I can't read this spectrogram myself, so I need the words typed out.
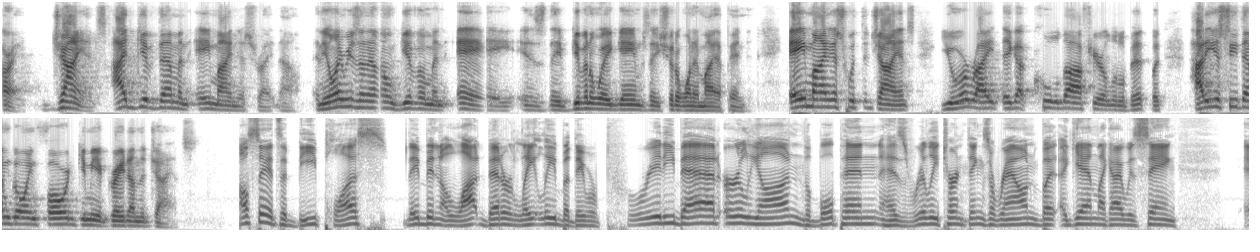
All right. Giants, I'd give them an A minus right now. And the only reason I don't give them an A is they've given away games they should have won, in my opinion. A minus with the Giants. You were right. They got cooled off here a little bit, but how do you see them going forward? Give me a grade on the Giants. I'll say it's a B plus. They've been a lot better lately, but they were pretty bad early on. The bullpen has really turned things around. But again, like I was saying, eh,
